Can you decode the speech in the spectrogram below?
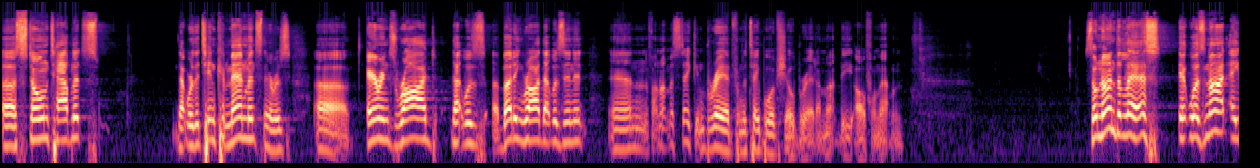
uh, stone tablets that were the Ten Commandments. There was uh, Aaron's rod that was a budding rod that was in it. And if I'm not mistaken, bread from the table of showbread. I might be off on that one. So, nonetheless, it was not a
